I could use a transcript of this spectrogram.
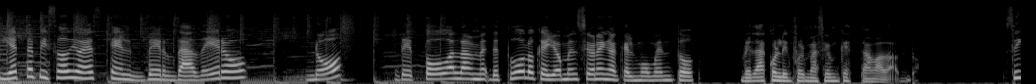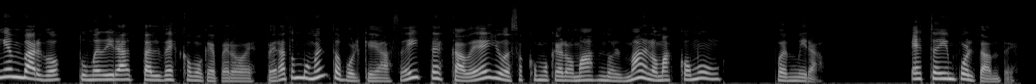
Y este episodio es el verdadero no de, todo lo que yo mencioné en aquel momento, ¿verdad? Con la información que estaba dando. Sin embargo, tú me dirás tal vez como que, pero espérate un momento, porque aceites, cabello, eso es como que lo más normal, lo más común. Pues mira, esto es importante.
